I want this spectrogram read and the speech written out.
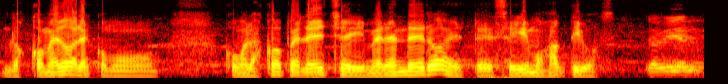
los comedores como como las copas de leche y merenderos, este, seguimos activos. Está bien.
